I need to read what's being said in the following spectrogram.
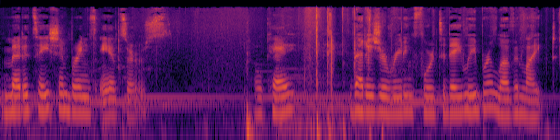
Meditation brings answers. Okay, that is your reading for today, Libra. Love and light.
